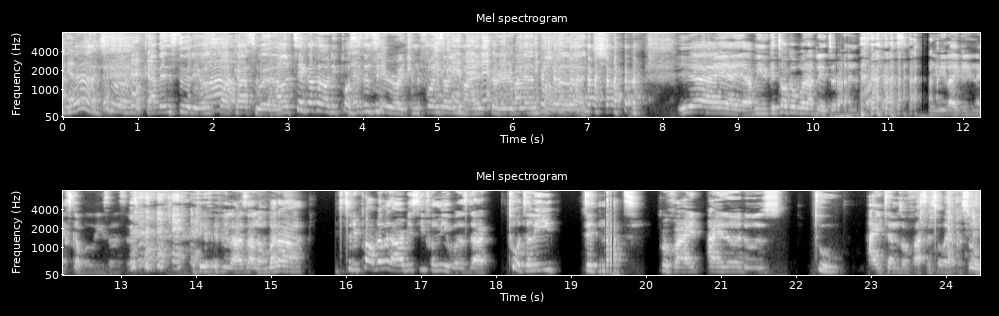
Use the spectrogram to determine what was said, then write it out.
okay. Yeah, so Cabin Studios, Wow. podcast world, I'll take that and I'll deposit into the Rotary funds that you manage Caribbean Power Lunch. Yeah, yeah, yeah. I mean, we can talk about that later on in the podcast. Maybe like in the next couple of weeks or so. if, if, if we last that long. But um, so the problem with RBC for me was that totally did not provide either those two items or facets or whatever. So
